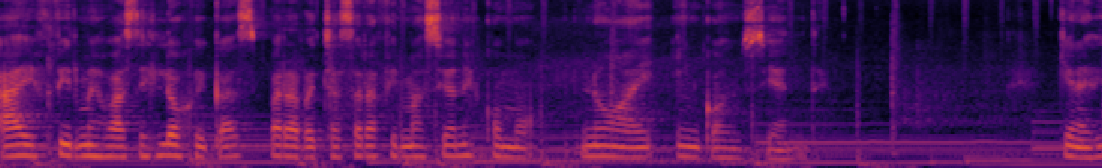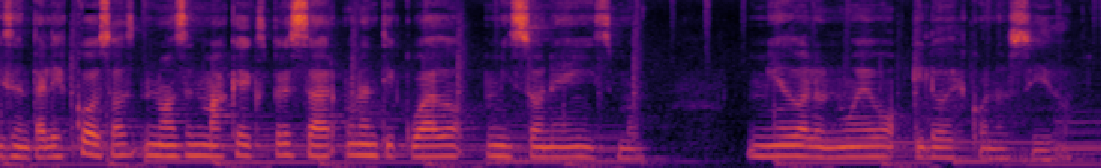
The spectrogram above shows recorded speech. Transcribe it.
hay firmes bases lógicas para rechazar afirmaciones como no hay inconsciente. Quienes dicen tales cosas no hacen más que expresar un anticuado misoneísmo, miedo a lo nuevo y lo desconocido.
